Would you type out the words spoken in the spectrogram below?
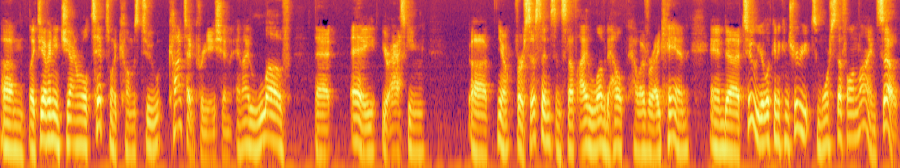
um, like, do you have any general tips when it comes to content creation?" And I love that. A, you're asking uh, you know, for assistance and stuff. I love to help however I can. And uh, two, you're looking to contribute some more stuff online. So,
